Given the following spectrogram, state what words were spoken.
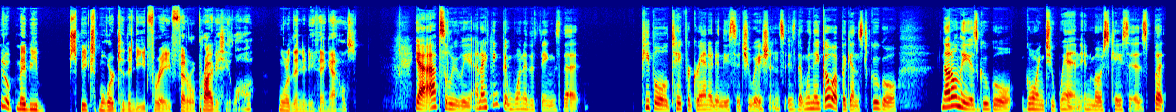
you know maybe speaks more to the need for a federal privacy law more than anything else. Yeah, absolutely. And I think that one of the things that people take for granted in these situations is that when they go up against Google, not only is Google going to win in most cases, but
